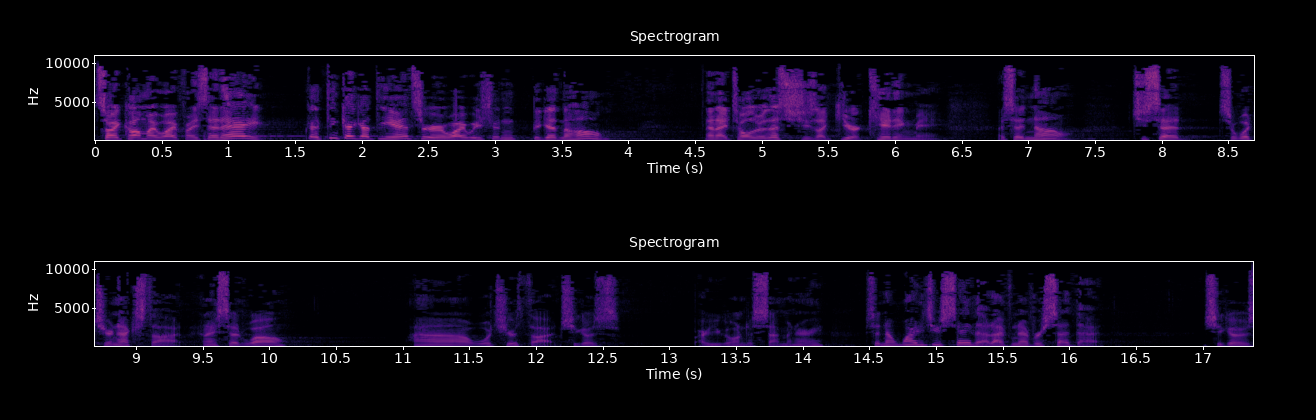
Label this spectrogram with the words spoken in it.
So I called my wife and I said, Hey, I think I got the answer why we shouldn't be getting home. And I told her this. She's like, You're kidding me. I said, No. She said, So what's your next thought? And I said, Well, uh, what's your thought? She goes, Are you going to seminary? I said, Now, why did you say that? I've never said that. She goes,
